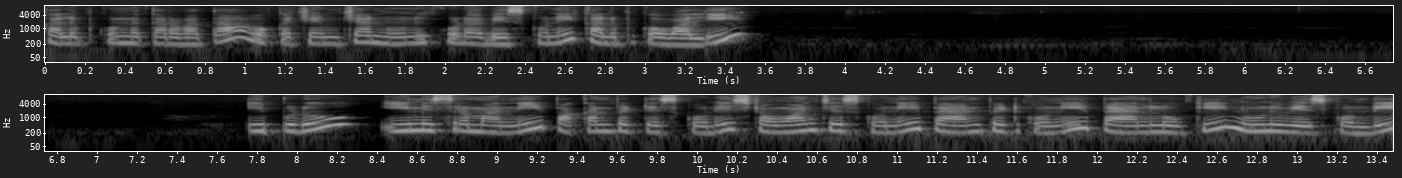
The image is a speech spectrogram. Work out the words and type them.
కలుపుకున్న తర్వాత ఒక చెంచా నూనె కూడా వేసుకొని కలుపుకోవాలి. ఇప్పుడు ఈ మిశ్రమాన్ని పక్కన పెట్టేసుకొని స్టవ్ ఆన్ చేసుకొని ప్యాన్ పెట్టుకొని ప్యాన్లోకి నూనె వేసుకోండి.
